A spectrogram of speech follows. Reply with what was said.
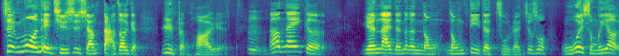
所以莫内其实是想打造一个日本花园。嗯，然后那一个原来的那个农农地的主人就说：“我为什么要？”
